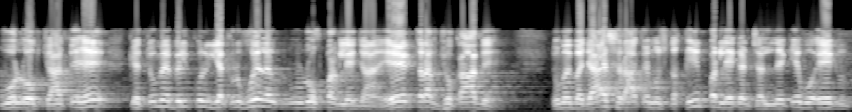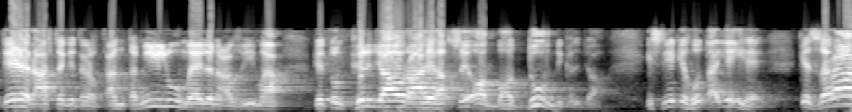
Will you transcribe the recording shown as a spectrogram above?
وہ لوگ چاہتے ہیں کہ تمہیں بالکل یکرف رخ پر لے جائیں، ایک طرف جھکا دیں۔ تمہیں بجائے سرات مستقیم پر لے کر چلنے کے وہ ایک ٹیڑھے راستے کی طرف انتمیلو میلن عظیمہ کہ تم پھر جاؤ راہ حق سے اور بہت دور نکل جاؤ۔ اس لیے کہ ہوتا یہی ہے کہ ذرا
